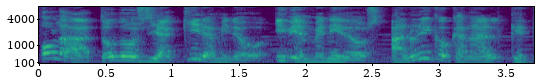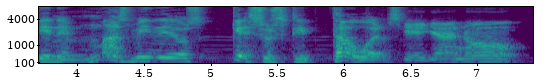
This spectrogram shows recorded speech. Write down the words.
Hola a todos y Akira Miro y bienvenidos al único canal que tiene más vídeos que Towers. Que ya no.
